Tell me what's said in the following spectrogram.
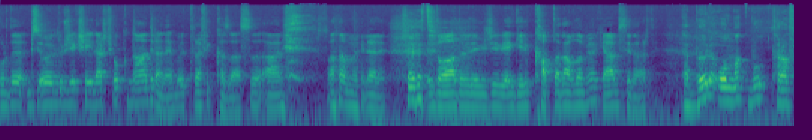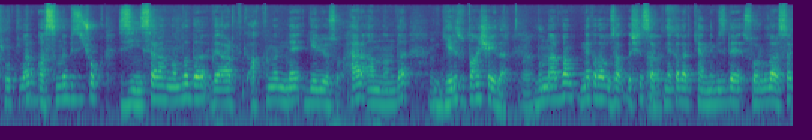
burada bizi öldürecek şeyler çok nadir hani böyle trafik kazası ani falan böyle hani. Doğada ölebileceği yani gelip kaplan avlamıyor ki abi seni artık. Ya böyle olmak bu taraflılıklar aslında bizi çok zihinsel anlamda da ve artık aklına ne geliyorsa her anlamda geri tutan şeyler. Evet. Bunlardan ne kadar uzaklaşırsak, Evet. ne kadar kendimizi de sorgularsak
